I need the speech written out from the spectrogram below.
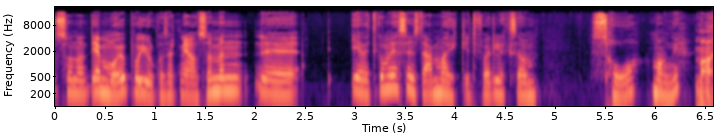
sånn at jeg må jo på julekonserten, jeg også, men eh, jeg vet ikke om jeg syns det er marked for liksom så mange. Nei,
